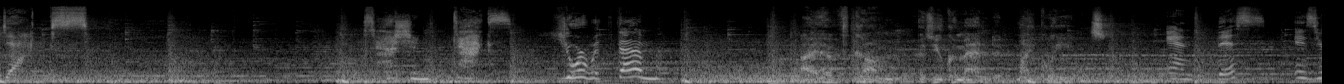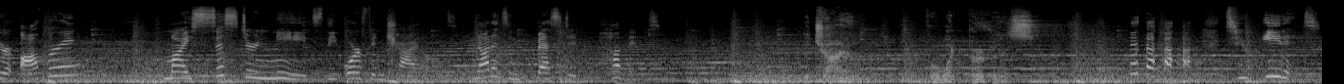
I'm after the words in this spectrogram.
Teshin Dax. Teshin Dax, you're with them. I have come as you commanded, my queens. And this is your offering? My sister needs the orphan child, not its infested puppet. The child? For what purpose? to eat it,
